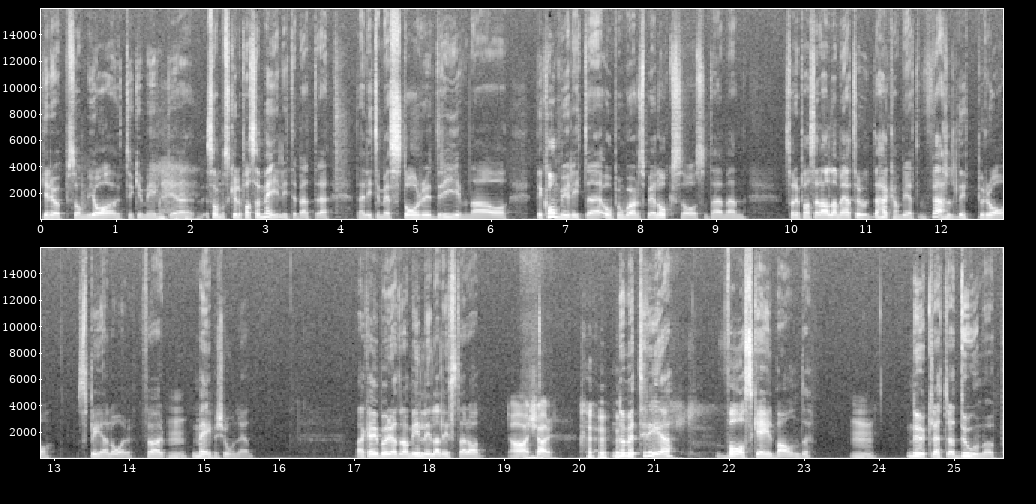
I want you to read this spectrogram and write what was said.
grupp som jag tycker mycket, som skulle passa mig lite bättre. Det är lite mer storydrivna och det kommer ju lite open world-spel också och sånt där men så det passar alla men jag tror det här kan bli ett väldigt bra spelår för Mm. mig Mm. personligen. Jag kan ju börja dra min lilla lista då. Ja, kör. Nummer tre var Scalebound. Mm. Nu klättrar Doom upp.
